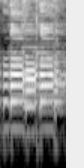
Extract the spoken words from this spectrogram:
Bye.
